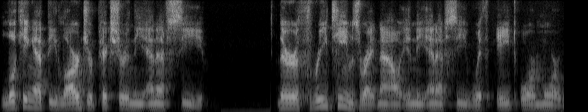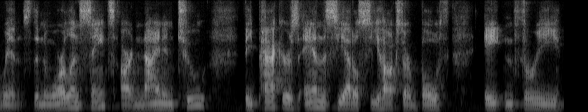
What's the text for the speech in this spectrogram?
Looking at the larger picture in the NFC, there are three teams right now in the NFC with eight or more wins. The New Orleans Saints are nine and two. The Packers and the Seattle Seahawks are both eight and three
